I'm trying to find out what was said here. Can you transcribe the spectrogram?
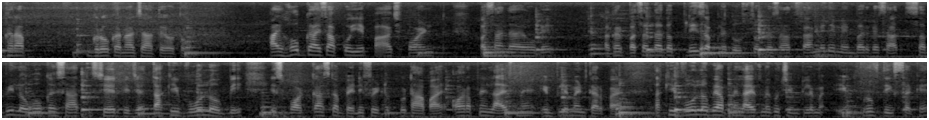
अगर आप ग्रो करना चाहते हो तो। आई होप गाइस आपको ये पाँच पॉइंट पसंद आए होंगे। अगर पसंद आए तो प्लीज़ अपने दोस्तों के साथ फैमिली मेंबर के साथ, सभी लोगों के साथ शेयर कीजिए ताकि वो लोग भी इस पॉडकास्ट का बेनिफिट उठा पाए और अपने लाइफ में इम्प्लीमेंट कर पाए, ताकि वो लोग भी अपने लाइफ में कुछ इम्प्लीमेंट इम्प्रूव दिख सके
